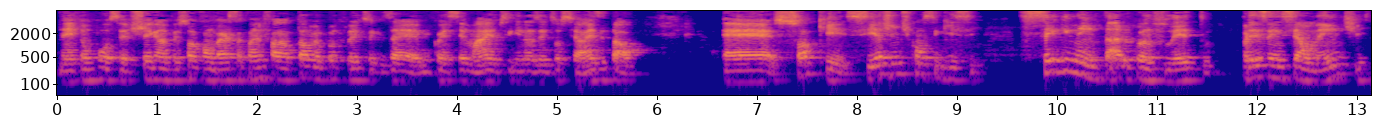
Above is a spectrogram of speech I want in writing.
Né? Então, pô, você chega na pessoa, conversa com ela e fala, toma meu panfleto se você quiser me conhecer mais, me seguir nas redes sociais e tal. É, só que se a gente conseguisse segmentar o panfleto presencialmente,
